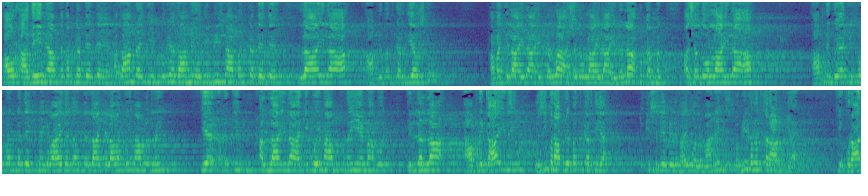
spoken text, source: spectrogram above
اور آدھی میں آپ ختم کر دیتے ہیں۔ اذان رہتی ہے، پوری اذان نہیں ہوتی، بیچ میں آپ بند کر دیتے ہیں۔ لا الہ، آپ نے بند کر دیا اس کو۔ حالانکہ لا الہ الا اللہ اشد اللہ الہ الا اللہ مکمل اشد اللہ الہ آپ نے گویا کہ اس کو بند کر دیا کہ میں گواہی دیتا ہوں کہ اللہ کے علاوہ کوئی معبود نہیں۔ یہ اللہ الہ کی کوئی معبود نہیں ہے، معبود اللہ۔ آپ نے کہا ہی نہیں، اسی پر آپ نے بند کر دیا۔ تو اس لیے میرے بھائی علماء نے اس کو بھی غلط قرار دیا ہے کہ قرآن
